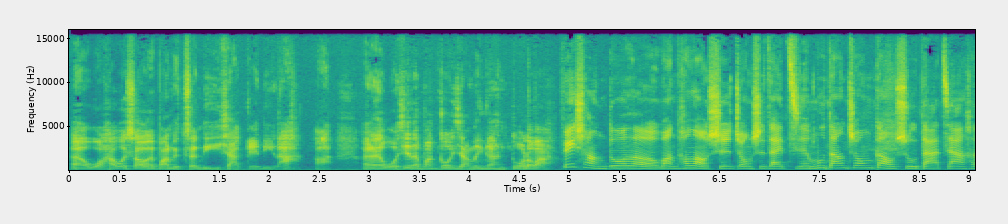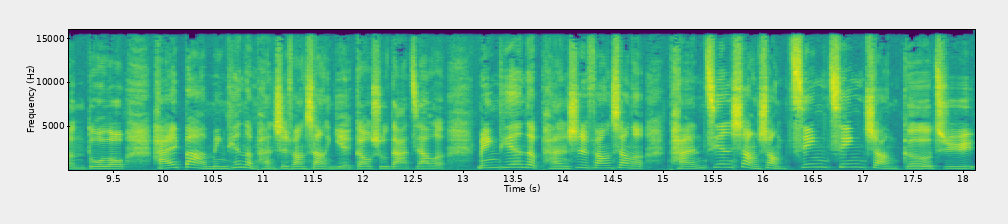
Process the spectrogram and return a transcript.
呃，我还会稍微帮你整理一下给你啦。啊，呃，我现在帮各位讲的应该很多了吧？非常多了。王彤老师总是在节目当中告诉大家很多喽，还把明天的盘势方向也告诉大家了。明天的盘势方向呢，盘间向上，金金涨格局。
